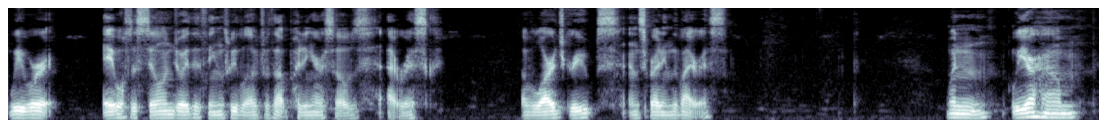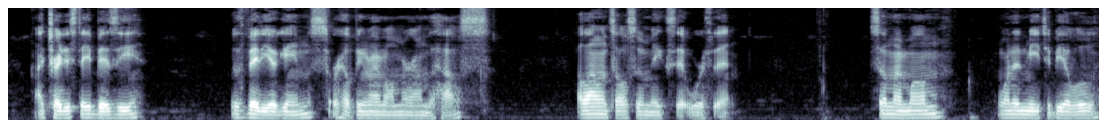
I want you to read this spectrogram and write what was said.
We were able to still enjoy the things we loved without putting ourselves at risk of large groups and spreading the virus. When we are home, I try to stay busy with video games or helping my mom around the house. Allowance also makes it worth it. So, my mom wanted me to be able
